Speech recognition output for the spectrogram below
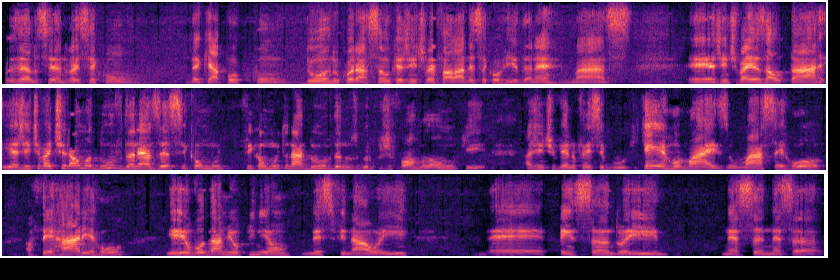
Pois é, Luciano, vai ser com daqui a pouco com dor no coração que a gente vai falar dessa corrida, né? Mas é, a gente vai exaltar e a gente vai tirar uma dúvida, né? Às vezes ficam muito, ficam muito na dúvida nos grupos de Fórmula 1 que a gente vê no Facebook. Quem errou mais? O Massa errou? A Ferrari errou? E aí eu vou dar a minha opinião nesse final aí é, pensando aí nessa, nessa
